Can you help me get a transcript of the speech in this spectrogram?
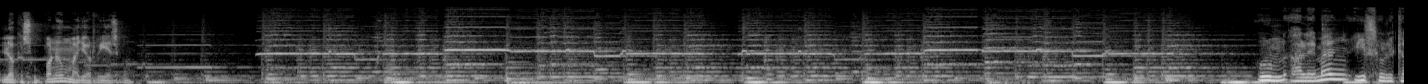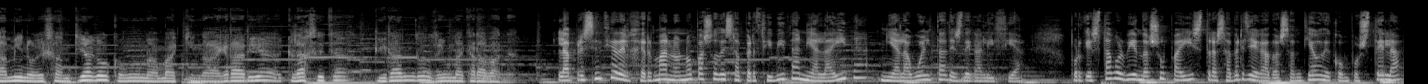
lo que supone un mayor riesgo. Un alemán hizo el camino de Santiago con una máquina agraria clásica tirando de una caravana. La presencia del germano no pasó desapercibida ni a la ida ni a la vuelta desde Galicia, porque está volviendo a su país tras haber llegado a Santiago de Compostela,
